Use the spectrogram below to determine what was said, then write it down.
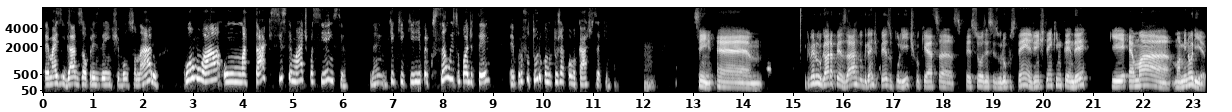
é, mais ligados ao presidente Bolsonaro como há um ataque sistemático à ciência, né? O que, que, que repercussão isso pode ter é, para o futuro, como tu já colocaste aqui? Sim, é, em primeiro lugar, apesar do grande peso político que essas pessoas, esses grupos têm, a gente tem que entender que é uma, uma minoria.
